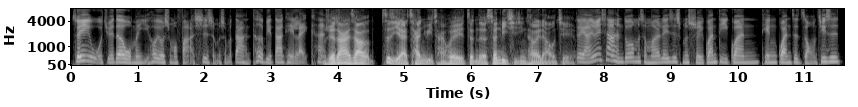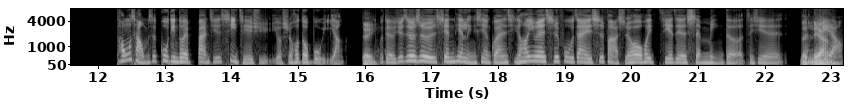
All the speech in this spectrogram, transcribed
所以我觉得我们以后有什么法事什么什么，大家很特别，大家可以来看我。觉得大家还是要自己来参与，才会真的身临其境，才会了解。对啊，因为像很多我们什么类似什么水官、地官、天官这种，其实通常我们是固定都会办，其实细节也许有时候都不一样。对对，我觉得这就是先天灵性的关系。然后因为师傅在施法时候会接这些神明的这些能量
